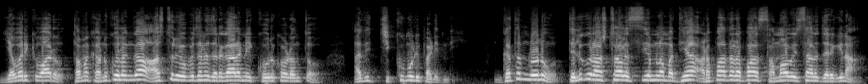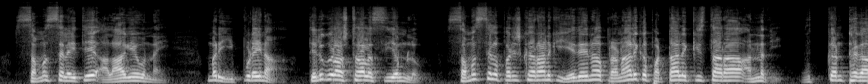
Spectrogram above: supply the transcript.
ఎవరికి వారు తమకు అనుకూలంగా ఆస్తుల విభజన జరగాలని కోరుకోవడంతో అది చిక్కుముడి పడింది. గతంలోనూ తెలుగు రాష్ట్రాల సీఎంల మధ్య అడపాదడపా సమావేశాలు జరిగిన సమస్యలైతే అలాగే ఉన్నాయి. మరి ఇప్పుడైనా తెలుగు రాష్ట్రాల సీఎంలు సమస్యల పరిష్కారానికి ఏదైనా ప్రణాళిక పట్టాలెక్కిస్తారా అన్నది ఉత్కంఠగా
